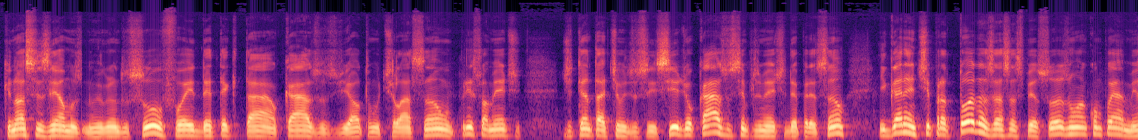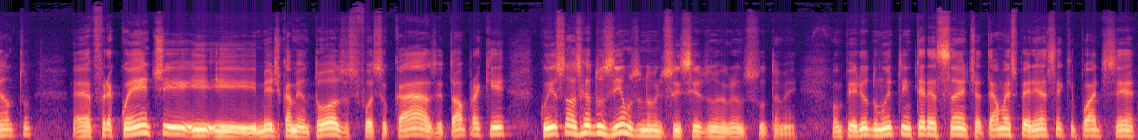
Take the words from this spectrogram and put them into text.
O que nós fizemos no Rio Grande do Sul foi detectar casos de automutilação, principalmente de tentativa de suicídio ou casos simplesmente de depressão e garantir para todas essas pessoas um acompanhamento é, frequente e, e, medicamentoso, se fosse o caso e tal, para que com isso nós reduzimos o número de suicídios no Rio Grande do Sul também. Foi um período muito interessante, até uma experiência que pode ser,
